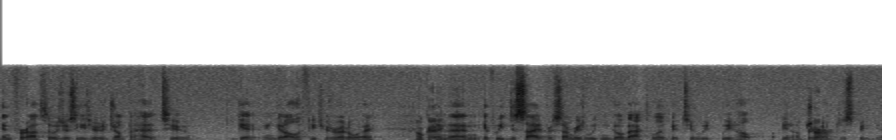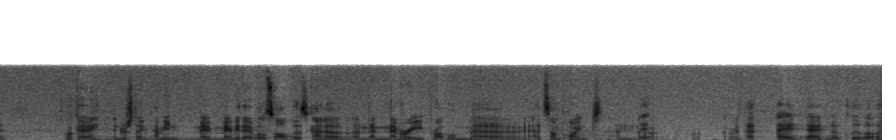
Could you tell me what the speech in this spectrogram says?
and for us, it was just easier to jump ahead to get and get all the features right away. Okay. And then if we decide for some reason we can go back to libgit2, we'd, we'd help you know bring Sure. it up to speed. Yeah. Okay, interesting. I mean, maybe, maybe they will solve this kind of uh, memory problem uh, at some point, and uh, or that. I, I have no clue about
